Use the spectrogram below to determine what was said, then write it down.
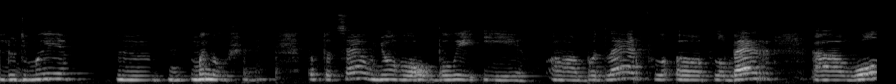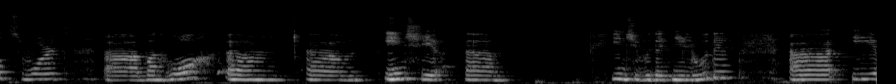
людьми м, минувшими. Тобто, це у нього були і Бодлер, е, Флобер, Волтсворт, Ван Гог, ем, ем, інші, е, інші видатні люди. І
